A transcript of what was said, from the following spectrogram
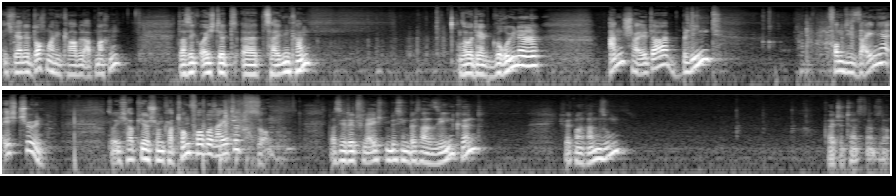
Ich werde doch mal den Kabel abmachen, dass ich euch das äh, zeigen kann. So, der grüne Anschalter blinkt vom Design her echt schön. So, ich habe hier schon Karton vorbereitet, so, dass ihr das vielleicht ein bisschen besser sehen könnt. Ich werde mal ranzoomen. Falsche Taste, so.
